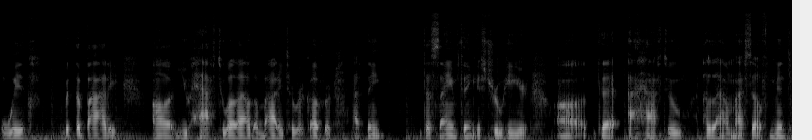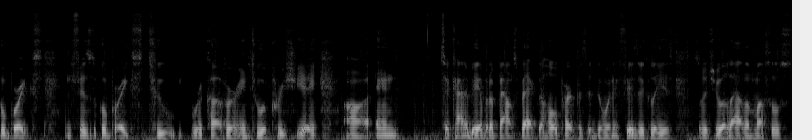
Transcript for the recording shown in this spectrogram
with with the body, uh, you have to allow the body to recover. I think the same thing is true here. Uh, that I have to allow myself mental breaks and physical breaks to recover and to appreciate uh, and to kind of be able to bounce back. The whole purpose of doing it physically is so that you allow the muscles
